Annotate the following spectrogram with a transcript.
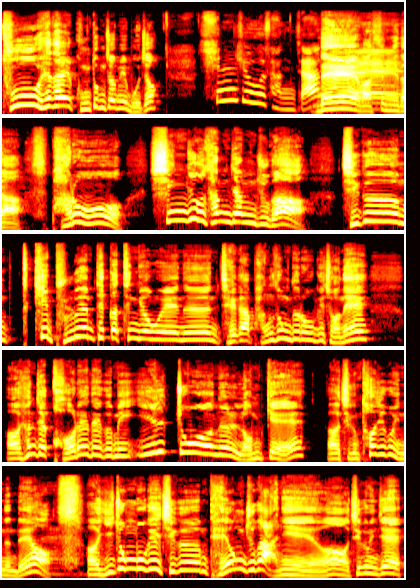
두 회사의 공통점이 뭐죠? 신규 상장? 네, 맞습니다. 바로 신규 상장주가 지금 특히 블루엠텍 같은 경우에는 제가 방송 들어오기 전에 어, 현재 거래 대금이 1조 원을 넘게 어, 지금 터지고 있는데요. 네. 어, 이 종목이 지금 대형주가 아니에요. 지금 이제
